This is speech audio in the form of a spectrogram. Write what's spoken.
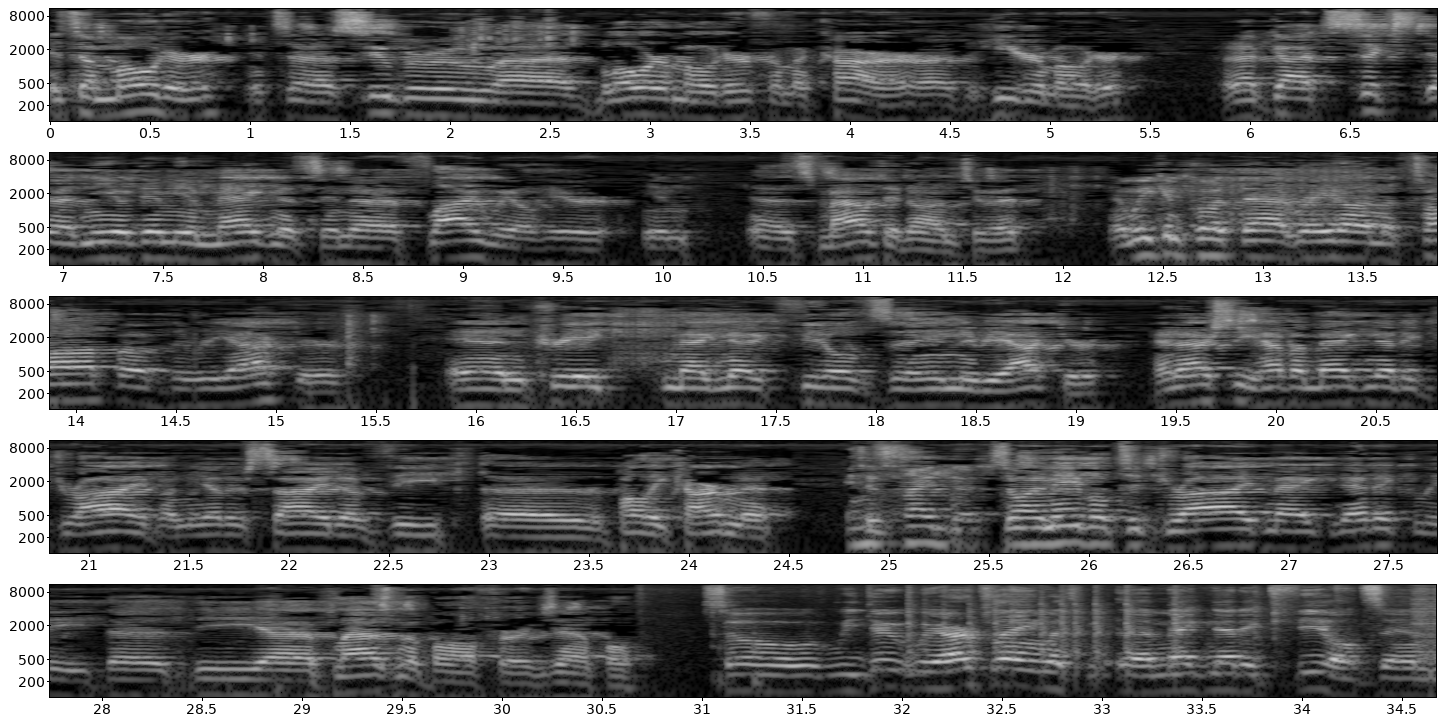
it's a motor. It's a Subaru uh, blower motor from a car, a heater motor. But I've got six uh, neodymium magnets in a flywheel here. In uh, it's mounted onto it, and we can put that right on the top of the reactor and create magnetic fields in the reactor and actually have a magnetic drive on the other side of the uh, polycarbonate. Inside the. So I'm able to drive magnetically the the uh, plasma ball, for example. So we do we are playing with uh, magnetic fields, and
